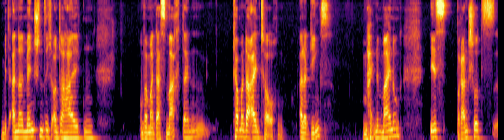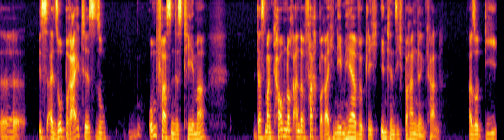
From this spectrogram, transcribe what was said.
mit anderen Menschen sich unterhalten. Und wenn man das macht, dann kann man da eintauchen. Allerdings, meine Meinung ist, Brandschutz äh, ist ein so breites, so umfassendes Thema, dass man kaum noch andere Fachbereiche nebenher wirklich intensiv behandeln kann. Also die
